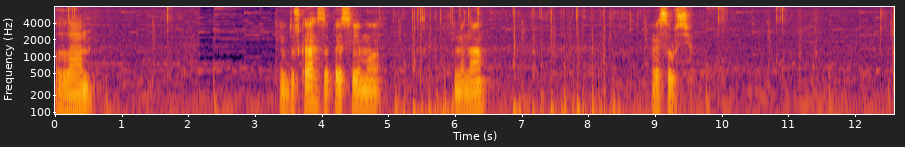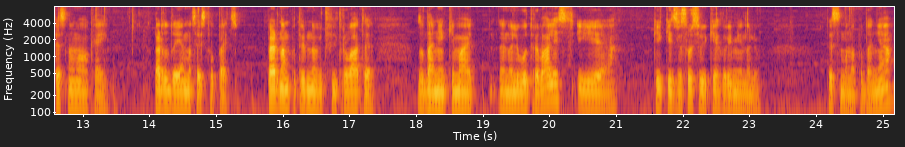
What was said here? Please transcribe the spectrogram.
len і в дужках записуємо імена ресурсів. Тиснемо ОК. Тепер додаємо цей стовпець. Тепер нам потрібно відфільтрувати завдання, які мають нульову тривалість і кількість ресурсів, яких дорівнює нулю. Тиснемо на подання,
